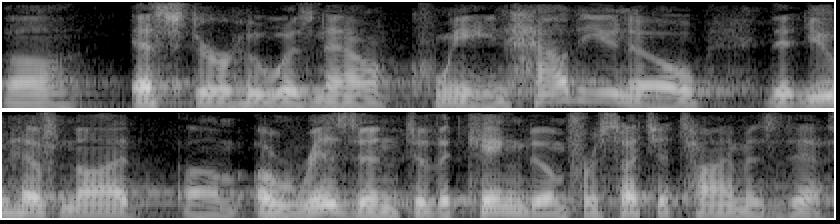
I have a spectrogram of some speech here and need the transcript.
uh, Esther, who was now queen, how do you know that you have not um, arisen to the kingdom for such a time as this?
